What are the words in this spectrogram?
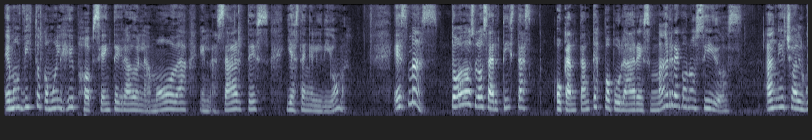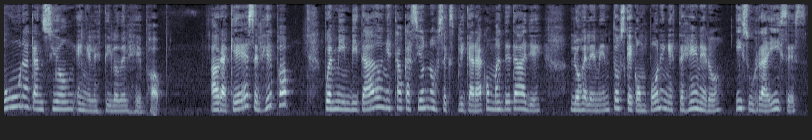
Hemos visto cómo el hip hop se ha integrado en la moda, en las artes y hasta en el idioma. Es más, todos los artistas o cantantes populares más reconocidos han hecho alguna canción en el estilo del hip hop. Ahora, ¿qué es el hip hop? Pues mi invitado en esta ocasión nos explicará con más detalle los elementos que componen este género y sus raíces,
